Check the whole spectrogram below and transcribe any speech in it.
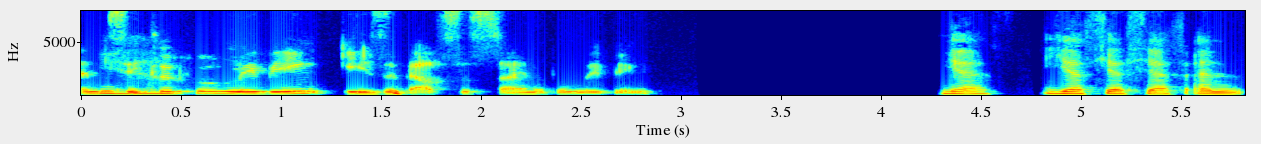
and yeah. cyclical living is about sustainable living yes yes yes yes and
